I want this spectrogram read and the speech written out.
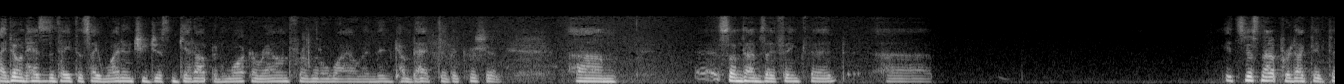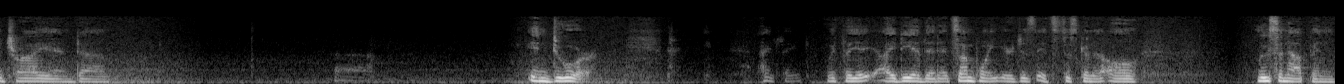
I don't hesitate to say, why don't you just get up and walk around for a little while and then come back to the cushion. Um, sometimes I think that uh, it's just not productive to try and um, uh, endure. I think with the idea that at some point you're just it's just going to all loosen up and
